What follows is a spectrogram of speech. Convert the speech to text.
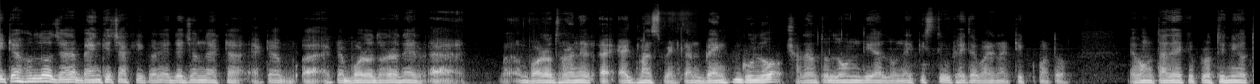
এইটা হলো যারা ব্যাংকে চাকরি করে, এদের জন্য একটা একটা একটা বড় ধরনের বড় ধরনের অ্যাডভান্সমেন্ট। কারণ ব্যাংকগুলো সাধারণত লোন দিয়া লোনের কিস্তি উঠাইতে পারে না ঠিক মতো এবং তাদেরকে প্রতিনিয়ত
